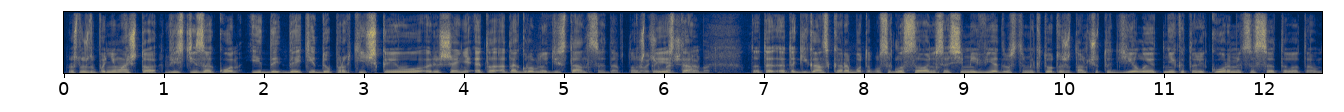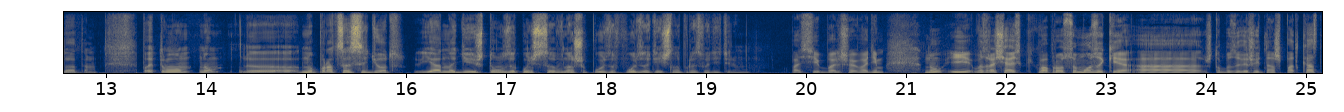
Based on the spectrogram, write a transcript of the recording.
Просто нужно понимать, что ввести закон и дойти до практического его решения, это, это огромная дистанция, да, потому это что есть там... Это, это гигантская работа по согласованию со всеми ведомствами, кто-то же там что-то делает, некоторые кормятся с этого, там, да, там. Поэтому, ну, э, ну, процесс идет, я надеюсь, что он закончится в нашу пользу, в пользу отечественного производителя. Спасибо большое, Вадим. Ну и возвращаясь к вопросу музыки, а, чтобы завершить наш подкаст,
